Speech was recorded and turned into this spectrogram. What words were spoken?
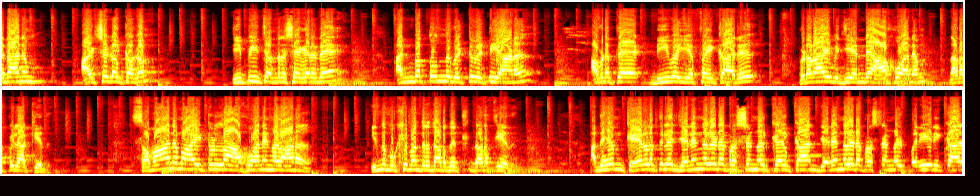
ഏതാനും ആഴ്ചകൾക്കകം ടി പി ചന്ദ്രശേഖരനെ അൻപത്തൊന്ന് വെട്ടുവെട്ടിയാണ് അവിടുത്തെ ഡിവൈഎഫ്ഐക്കാര് പിണറായി വിജയന്റെ ആഹ്വാനം നടപ്പിലാക്കിയത്. സമാനമായിട്ടുള്ള ആഹ്വാനങ്ങളാണ് ഇന്ന് മുഖ്യമന്ത്രി നടത്തി നടത്തിയത്. അദ്ദേഹം കേരളത്തിലെ ജനങ്ങളുടെ പ്രശ്നങ്ങൾ കേൾക്കാൻ ജനങ്ങളുടെ പ്രശ്നങ്ങൾ പരിഹരിക്കാൻ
